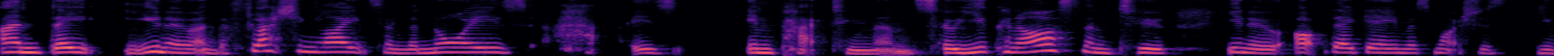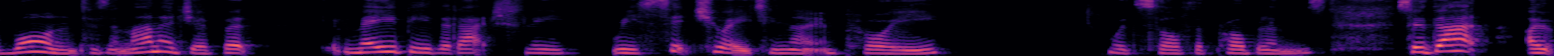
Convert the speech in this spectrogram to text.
and they, you know, and the flashing lights and the noise is impacting them. So you can ask them to, you know, up their game as much as you want as a manager, but it may be that actually resituating that employee would solve the problems. So that I,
